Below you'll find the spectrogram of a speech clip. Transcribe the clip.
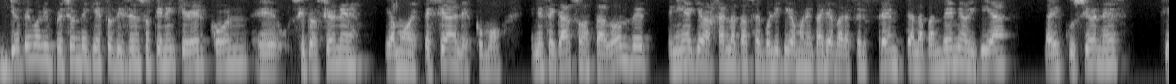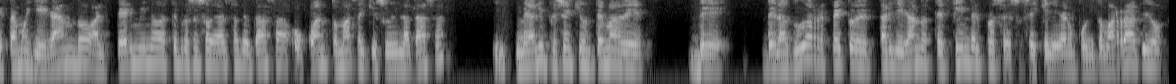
yo tengo la impresión de que estos disensos tienen que ver con eh, situaciones, digamos, especiales, como en ese caso hasta dónde tenía que bajar la tasa de política monetaria para hacer frente a la pandemia. Hoy día la discusión es si estamos llegando al término de este proceso de alzas de tasa o cuánto más hay que subir la tasa. Y me da la impresión que es un tema de, de, de las dudas respecto de estar llegando a este fin del proceso, si hay que llegar un poquito más rápido,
